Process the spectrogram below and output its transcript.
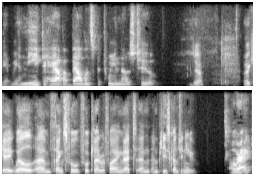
and need to have a balance between those two. Yeah. Okay well um, thanks for for clarifying that and and please continue all right.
